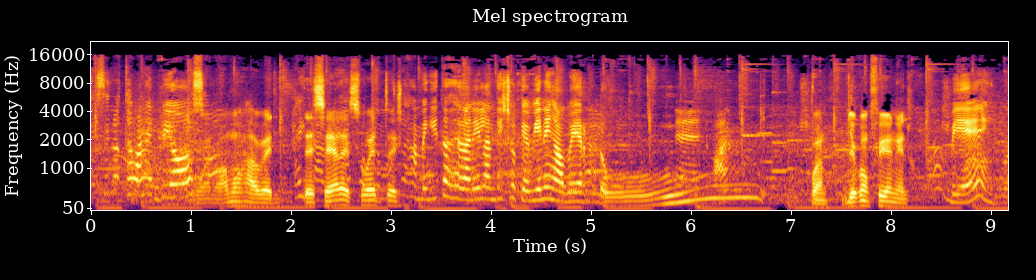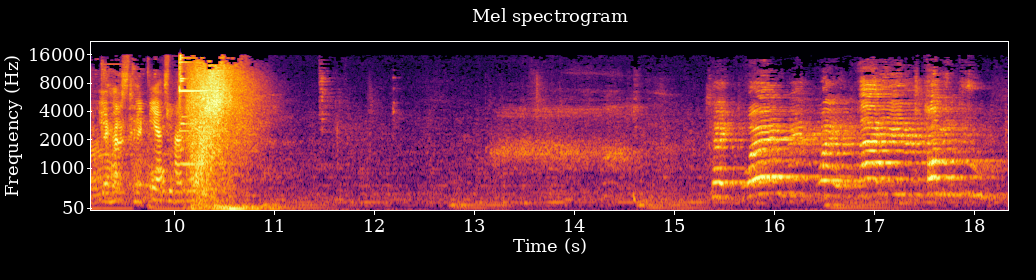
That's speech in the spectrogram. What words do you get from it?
¿Pero por qué si no estaba nervioso? Bueno, vamos a ver. Ay, Deseale también, suerte. Muchas amiguitas de Daniel han dicho que vienen a verlo. Bueno, yo confío en él. Bien, dejarse aquí hasta Take way, big way. Gladiators coming through.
